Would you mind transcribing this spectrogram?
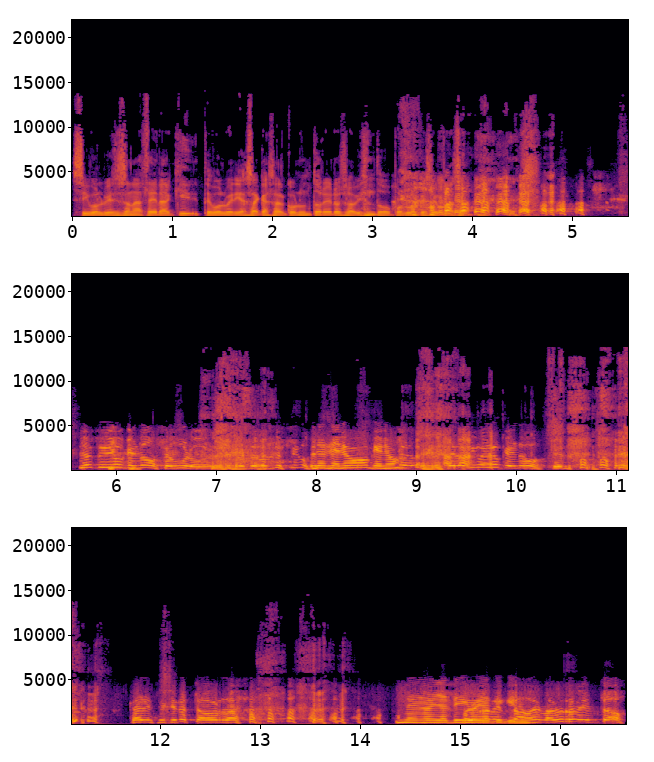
si volvieses a nacer aquí, ¿te volverías a casar con un torero sabiendo por lo que se pasa? ya te digo que no, seguro. Desde luego que no. Pero, digo yo que no, que no. Cari, si quieres te ahorras. No, no, ya te digo me ti que no. Eh, me habéis reventado.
